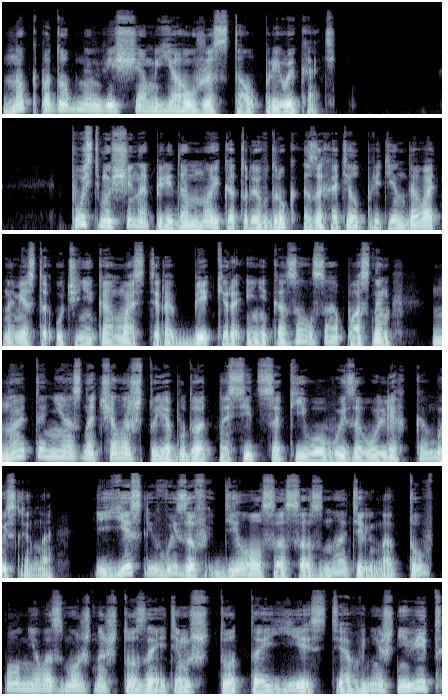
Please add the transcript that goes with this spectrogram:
но к подобным вещам я уже стал привыкать. Пусть мужчина передо мной, который вдруг захотел претендовать на место ученика мастера Беккера и не казался опасным, но это не означало, что я буду относиться к его вызову легкомысленно. Если вызов делался сознательно, то вполне возможно, что за этим что-то есть, а внешний вид...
